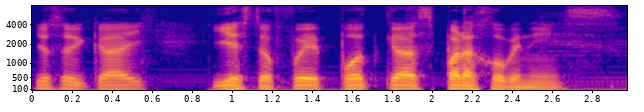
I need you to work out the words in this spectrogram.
Yo soy Kai y esto fue Podcast para jóvenes.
